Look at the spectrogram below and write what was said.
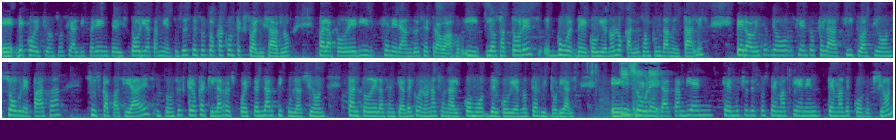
eh, de cohesión social diferente, de historia también. Entonces eso toca contextualizarlo para poder ir generando ese trabajo. Y los actores eh, de gobiernos locales son fundamentales, pero a veces yo siento que la situación sobrepasa sus capacidades. Entonces creo que aquí la respuesta es la articulación tanto de las entidades del gobierno nacional como del gobierno territorial. Eh, y sobre recordar también que muchos de estos temas tienen temas de corrupción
